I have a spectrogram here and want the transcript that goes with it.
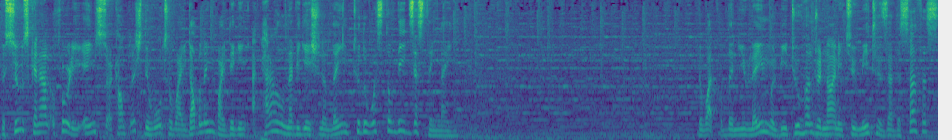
The Suez Canal Authority aims to accomplish the waterway doubling by digging a parallel navigational lane to the west of the existing lane. The width of the new lane will be 292 meters at the surface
